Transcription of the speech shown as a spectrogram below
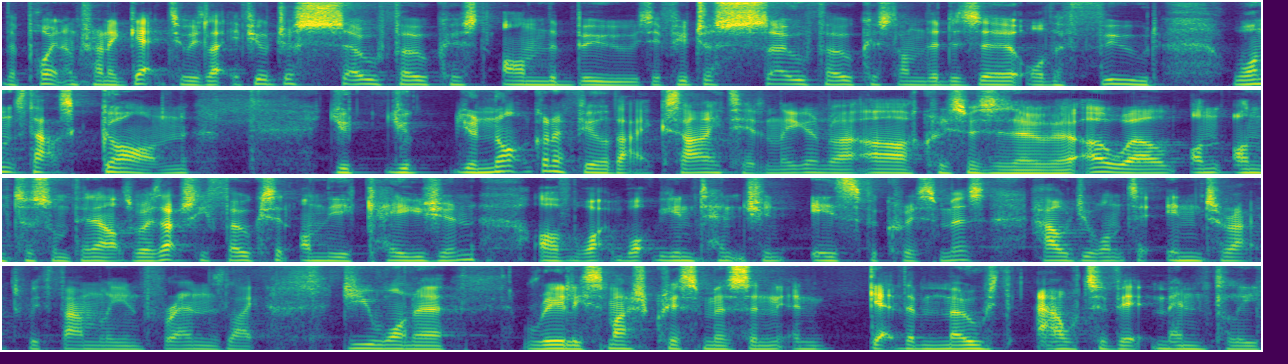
the point I'm trying to get to is like if you're just so focused on the booze, if you're just so focused on the dessert or the food, once that's gone, you you you're not to feel that excited, and you're to be like, oh, Christmas is over. Oh well, on on to something else. Whereas actually focusing on the occasion of what what the intention is for Christmas. How do you want to interact with family and friends? Like, do you want to really smash Christmas and, and get the most out of it mentally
